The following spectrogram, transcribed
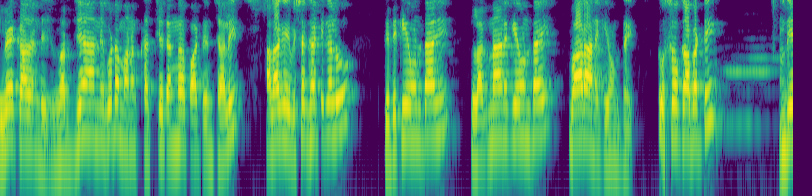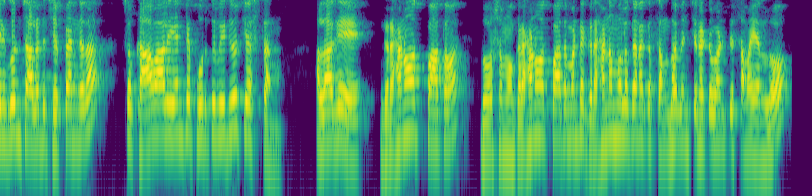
ఇవే కాదండి. వర్జ్యాన్ని కూడా మనం ఖచ్చితంగా పాటించాలి. అలాగే విషఘటికలు తిథికి ఉంటాయి లగ్నానికి ఉంటాయి వారానికి ఉంటాయి. సో కాబట్టి దీని గురించి ఆల్రెడీ చెప్పాను కదా. సో కావాలి అంటే పూర్తి వీడియో చేస్తాను. అలాగే గ్రహణోత్పాత దోషము. గ్రహణోత్పాతం అంటే గ్రహణములు గనక సంభవించినటువంటి సమయంలో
